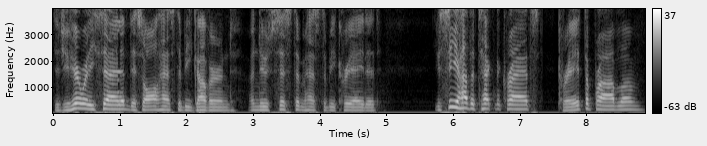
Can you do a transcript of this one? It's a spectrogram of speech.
Did you hear what he said? This all has to be governed. A new system has to be created. You see how the technocrats create the problem,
